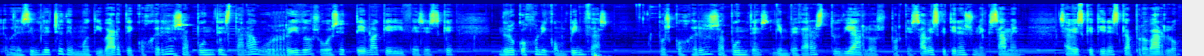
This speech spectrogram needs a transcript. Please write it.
el simple hecho de motivarte, coger esos apuntes tan aburridos o ese tema que dices es que no lo cojo ni con pinzas, pues coger esos apuntes y empezar a estudiarlos porque sabes que tienes un examen, sabes que tienes que aprobarlo,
